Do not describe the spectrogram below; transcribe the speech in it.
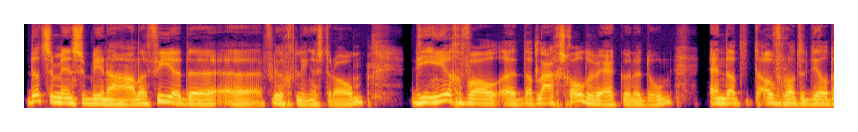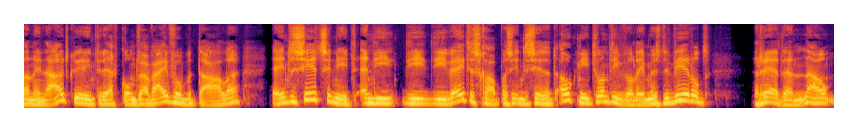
dat ze mensen binnenhalen via de vluchtelingenstroom. Die in ieder geval eh, dat laaggeschoolde werk kunnen doen. En dat het overgrote deel dan in de uitkering terechtkomt waar wij voor betalen. Ja, interesseert ze niet. En die, die, die wetenschappers interesseert het ook niet, want die willen immers de wereld redden. Nou,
